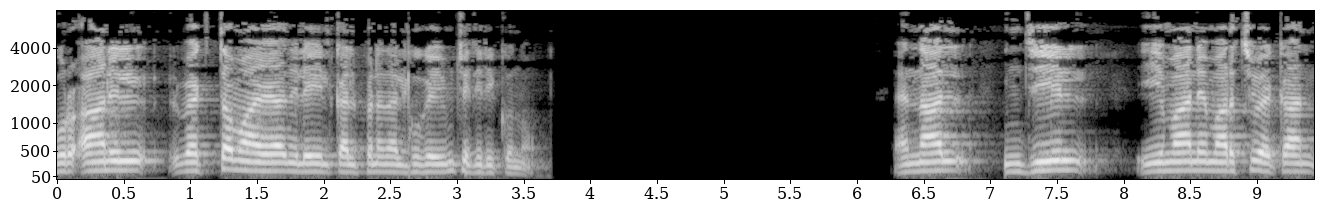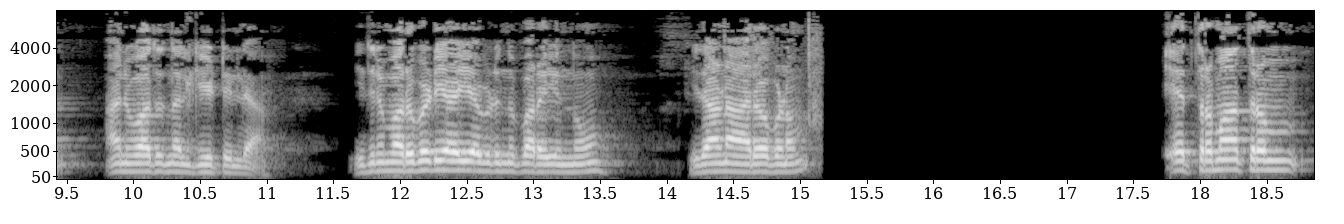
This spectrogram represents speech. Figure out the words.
ഖുർആാനിൽ വ്യക്തമായ നിലയിൽ കൽപ്പന നൽകുകയും ചെയ്തിരിക്കുന്നു. എന്നാൽ ഇഞ്ചിയിൽ ഈമാനെ മറച്ചുവെക്കാൻ അനുവാദം നൽകിയിട്ടില്ല. ഇതിനു മറുപടിയായി അവിടുന്ന് പറയുന്നു ഇതാണ് ആരോപണം. എത്രമാത്രം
